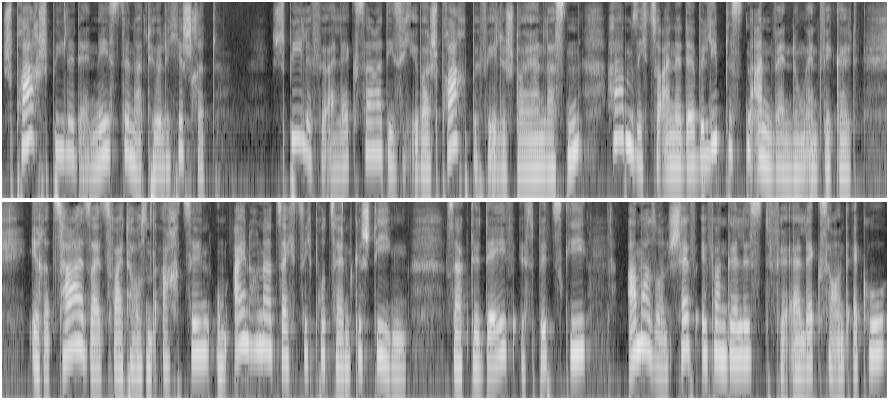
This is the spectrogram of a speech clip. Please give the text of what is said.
Sprachspiele der nächste natürliche Schritt. Spiele für Alexa, die sich über Sprachbefehle steuern lassen, haben sich zu einer der beliebtesten Anwendungen entwickelt. Ihre Zahl sei 2018 um 160 Prozent gestiegen, sagte Dave Isbitsky, Amazon-Chefevangelist für Alexa und Echo,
